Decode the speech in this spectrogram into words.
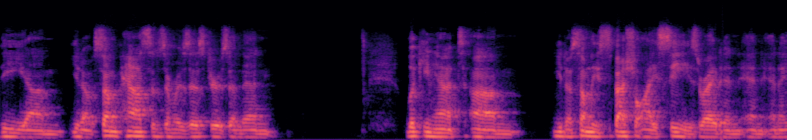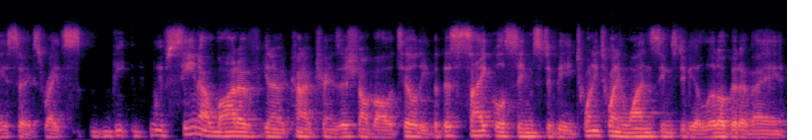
the, um, you know, some passives and resistors, and then looking at, um, you know, some of these special ICs, right, and, and, and ASICs, right? The, we've seen a lot of, you know, kind of transitional volatility, but this cycle seems to be, 2021 seems to be a little bit of a,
